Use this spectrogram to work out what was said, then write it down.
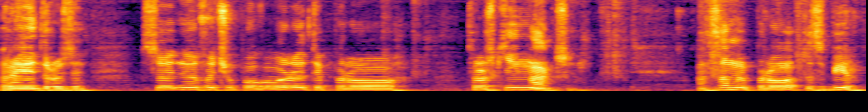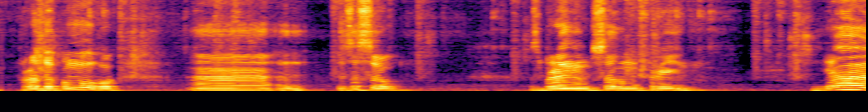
Привіт, друзі! Сьогодні я хочу поговорити про трошки інакше. А саме про збір, про допомогу е- ЗСУ Збройним силам України. Я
